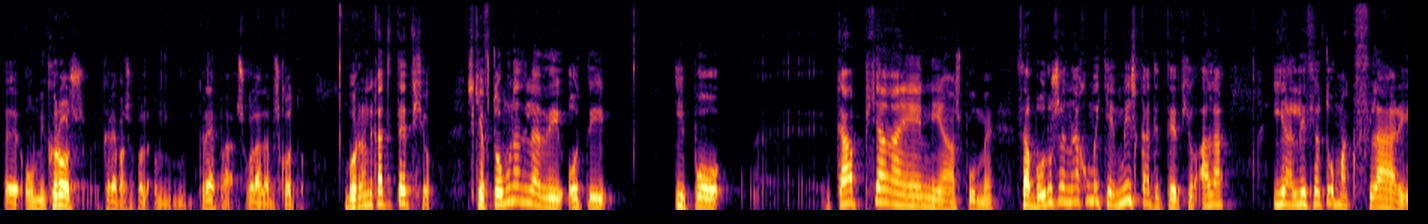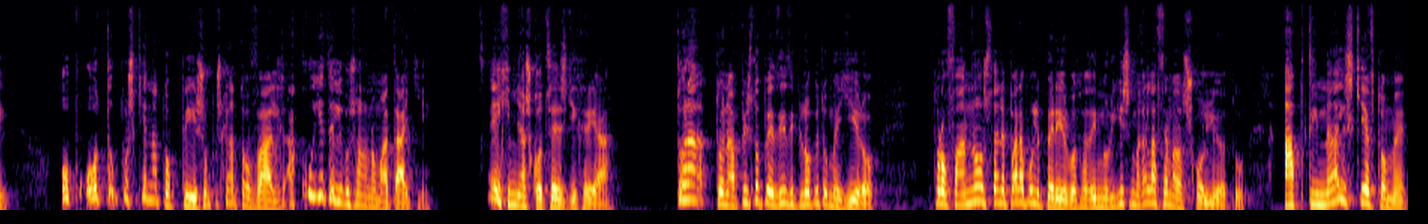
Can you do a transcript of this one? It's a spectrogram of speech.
Ε, ο μικρός κρέπα, σοκολα... κρέπα σοκολάτα μπισκότο. Μπορεί να είναι κάτι τέτοιο. Σκεφτόμουν δηλαδή ότι υπό ε, κάποια έννοια, ας πούμε, θα μπορούσε να έχουμε και εμείς κάτι τέτοιο, αλλά η αλήθεια το Μακφλάρι Όπως και να το πεις, όπως και να το βάλεις, ακούγεται λίγο σαν ονοματάκι. Έχει μια σκοτσέζικη χρειά. Τώρα, το να πεις το παιδί διπλόπιτο με γύρω, προφανώς θα είναι πάρα πολύ περίεργο, θα δημιουργήσει μεγάλα θέματα στο σχολείο του. Απ' την άλλη, σκέφτομαι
